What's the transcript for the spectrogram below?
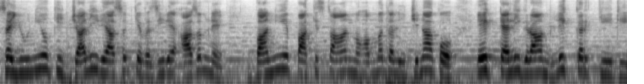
सयूनियों की जाली रियासत के वज़ीर अजम ने बानी पाकिस्तान मोहम्मद अली जिना को एक टेलीग्राम लिख कर की थी,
